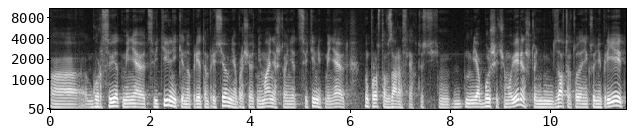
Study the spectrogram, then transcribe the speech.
э, горсвет меняют светильники, но при этом при всем не обращают внимания, что они этот светильник меняют ну, просто в зарослях. То есть я больше чем уверен, что завтра туда никто не приедет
